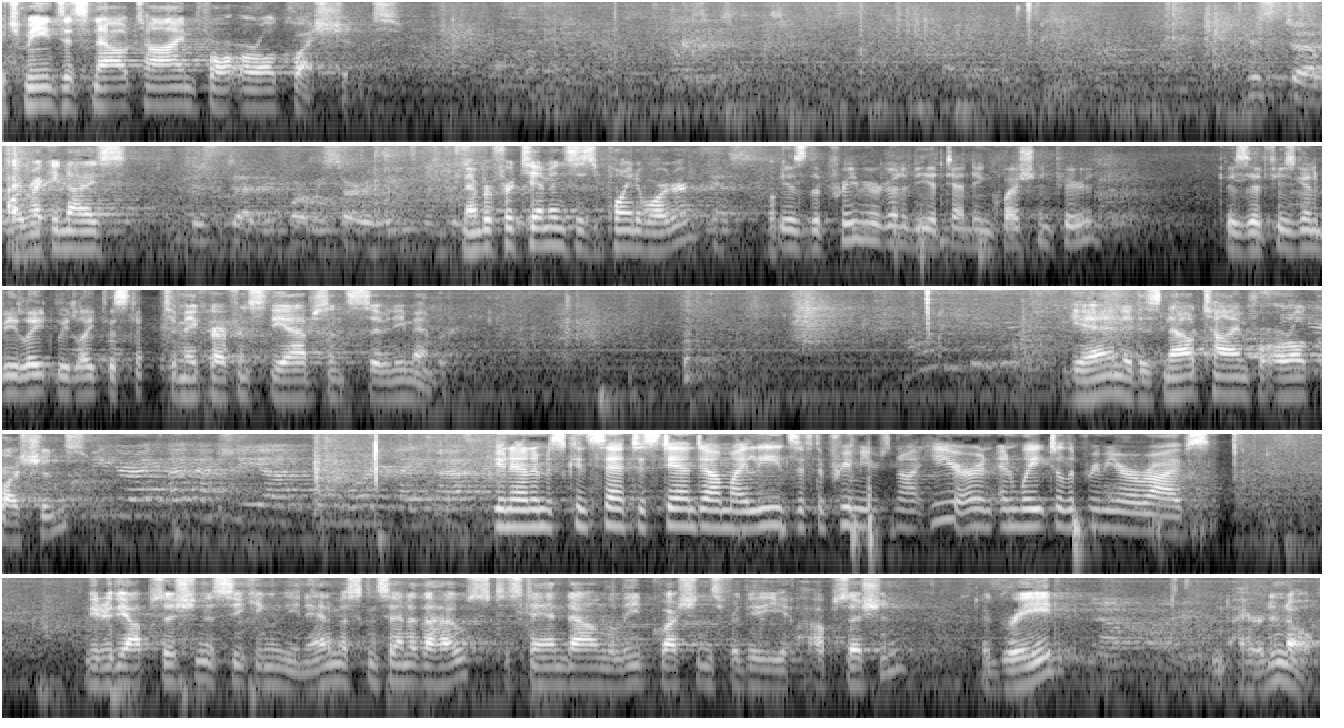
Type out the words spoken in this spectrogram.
which means it's now time for oral questions. Just, uh, I recognize just uh, before we start our meeting, member for Timmins is a point of order. Is the Premier going to be attending question period? Because if he's going to be late, we'd like to stand. To make reference to the absence of any member. Again, it is now time for oral questions. Unanimous consent to stand down my leads if the Premier's not here and, and wait till the Premier arrives. Leader of the Opposition is seeking the unanimous consent of the House to stand down the lead questions for the Opposition. Agreed? No. I heard a no.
